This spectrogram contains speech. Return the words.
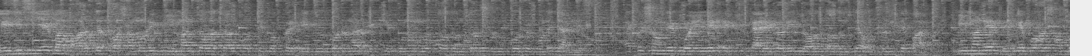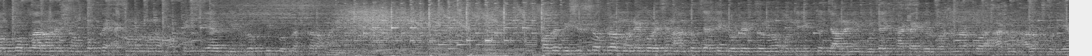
ডিজিসিএ বা ভারতের অসামরিক বিমান চলাচল কর্তৃপক্ষের এই দুর্ঘটনার একটি পূর্ণাঙ্গ তদন্ত শুরু করবে বলে জানিয়েছে। একই সঙ্গে বোয়িংয়ের একটি কারিগরি দল তদন্তে অংশ নিতে পারে। বিমানের ভেঙে পড়া সম্ভাব্য কারণের সম্পর্কে এখনও কোনো অফিসিয়াল বিজ্ঞপ্তি প্রকাশ করা হয়নি। তবে বিশেষজ্ঞরা মনে করেছেন আন্তর্জাতিক রোডের জন্য অতিরিক্ত জ্বালানি বোঝাই থাকায় দুর্ঘটনার পর আগুন আরও ছড়িয়ে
